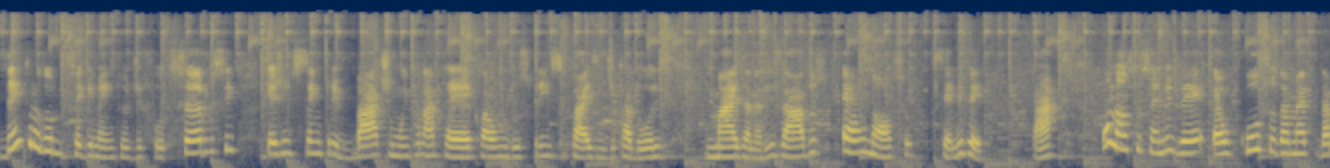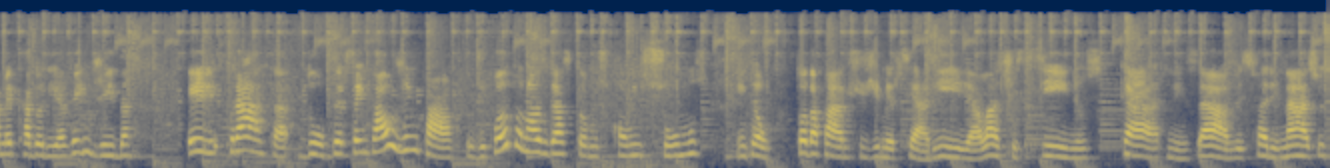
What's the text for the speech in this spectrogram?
dentro do segmento de food service, que a gente sempre bate muito na tecla, um dos principais indicadores mais analisados é o nosso CMV, tá? O nosso CMV é o custo da, da mercadoria vendida ele trata do percentual de impacto de quanto nós gastamos com insumos, então toda a parte de mercearia, laticínios, carnes, aves, farináceos,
